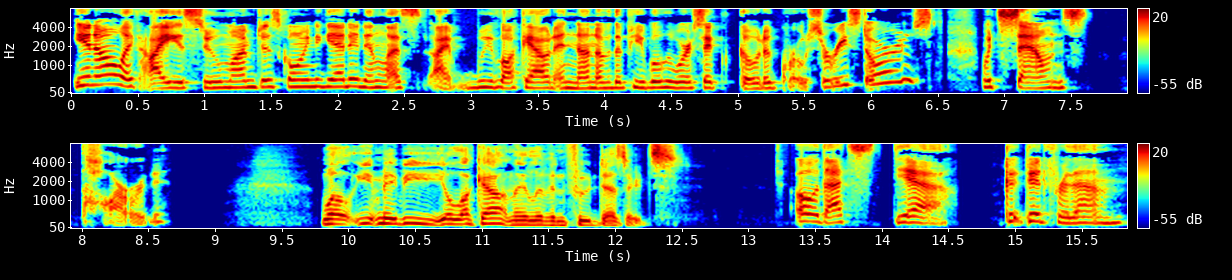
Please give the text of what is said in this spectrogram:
you know, like I assume I'm just going to get it unless I we luck out and none of the people who are sick go to grocery stores, which sounds hard. Well, maybe you'll luck out and they live in food deserts. Oh, that's yeah. Good good for them.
